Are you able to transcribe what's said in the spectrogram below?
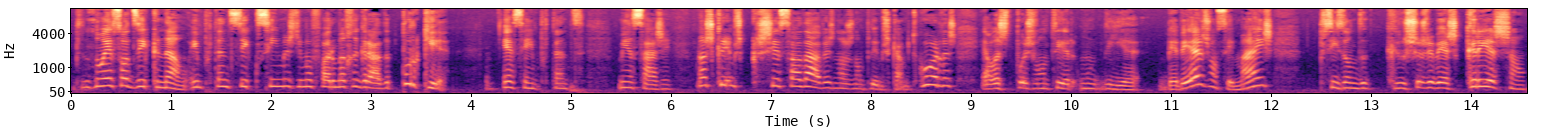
Portanto, não é só dizer que não, é importante dizer que sim, mas de uma forma regrada. Porquê? Essa é a importante mensagem. Nós queremos crescer saudáveis, nós não podemos ficar muito gordas, elas depois vão ter um dia bebés, vão ser mães, precisam de que os seus bebés cresçam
